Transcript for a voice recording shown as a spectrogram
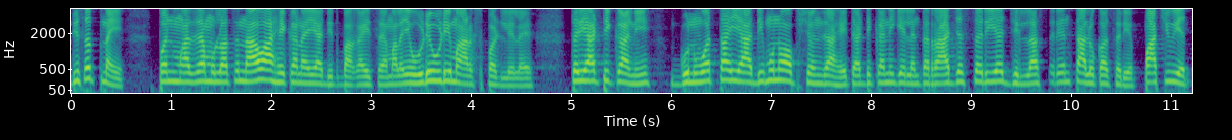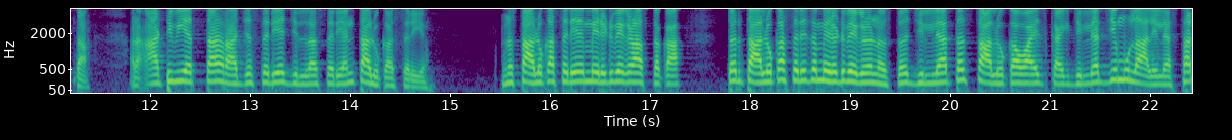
दिसत नाही पण माझ्या मुलाचं नाव आहे का नाही यादीत बघायचं आहे. मला एवढी एवढी मार्क्स पडलेले आहे तर या ठिकाणी गुणवत्ता यादी म्हणून ऑप्शन जे आहे त्या ठिकाणी गेल्यानंतर राज्यस्तरीय जिल्हास्तरीय आणि तालुकास्तरीय पाचवी इयत्ता आणि आठवी इयत्ता राज्यस्तरीय जिल्हास्तरीय आणि तालुकास्तरीय. म्हणून तालुकास्तरीय मेरिट वेगळं असतं का? तर तालुकास्तरीयचं मेरिट वेगळं नसतं. जिल्ह्यातच तालुका वाईज काही जिल्ह्यात जी मुलं आलेली असतात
